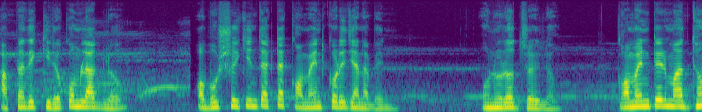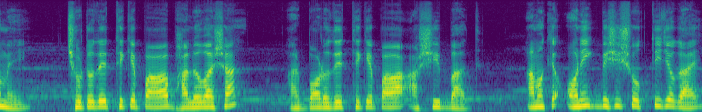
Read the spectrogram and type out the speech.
আপনাদের কীরকম লাগল অবশ্যই কিন্তু একটা কমেন্ট করে জানাবেন। অনুরোধ রইল। কমেন্টের মাধ্যমে ছোটদের থেকে পাওয়া ভালোবাসা আর বড়দের থেকে পাওয়া আশীর্বাদ আমাকে অনেক বেশি শক্তি যোগায়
